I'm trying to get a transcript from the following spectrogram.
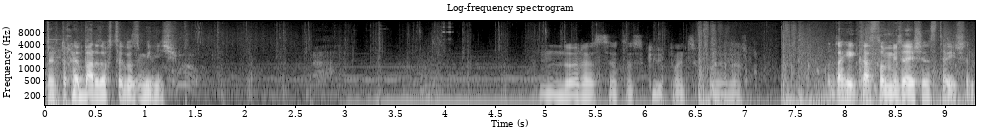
Tak trochę bardzo chcę go zmienić. Do resetu skill points powiadasz? No taki customization station.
